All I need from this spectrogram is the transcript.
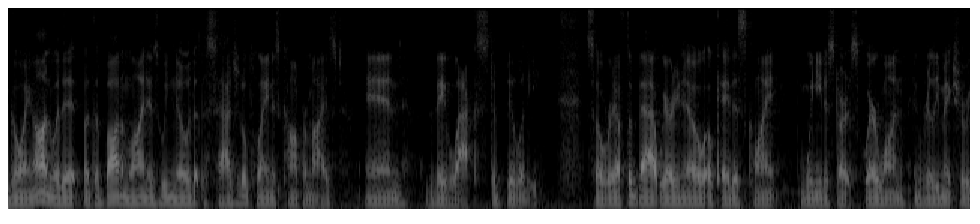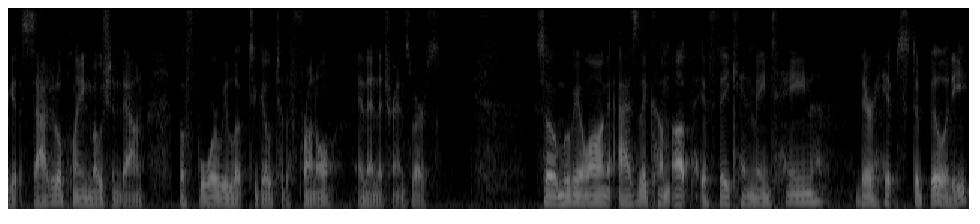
going on with it, but the bottom line is we know that the sagittal plane is compromised and they lack stability. So, right off the bat, we already know okay, this client, we need to start square one and really make sure we get sagittal plane motion down before we look to go to the frontal and then the transverse. So, moving along as they come up, if they can maintain their hip stability,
